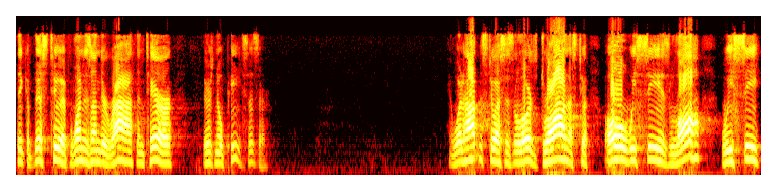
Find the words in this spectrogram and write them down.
Think of this too. If one is under wrath and terror, there's no peace, is there? And what happens to us is the Lord's drawing us to, oh, we see His law, we see,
